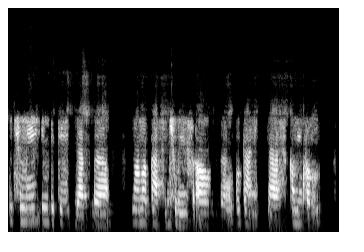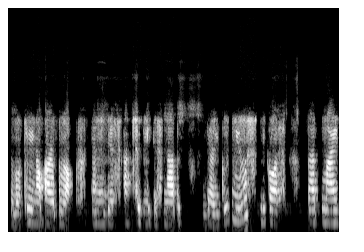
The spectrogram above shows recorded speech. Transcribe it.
which may indicate that the normal passageways of the volcanic gas coming from the volcano are blocked. And this actually is not very good news because that might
